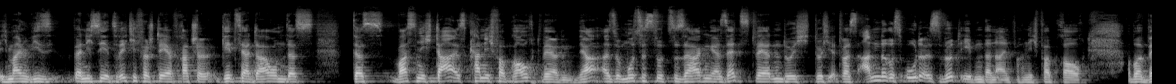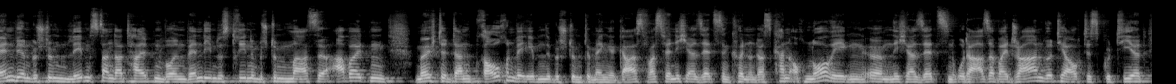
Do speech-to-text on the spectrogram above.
Ich meine, wie, wenn ich Sie jetzt richtig verstehe, Herr Fratscher, geht es ja darum, dass das, was nicht da ist, kann nicht verbraucht werden. Ja, also muss es sozusagen ersetzt werden durch, durch etwas anderes oder es wird eben dann einfach nicht verbraucht. Aber wenn wir einen bestimmten Lebensstandard halten wollen, wenn die Industrie in einem bestimmten Maße arbeiten möchte, dann brauchen wir eben eine bestimmte Menge Gas, was wir nicht ersetzen können. Und das kann auch Norwegen äh, nicht ersetzen. Oder Aserbaidschan wird ja auch diskutiert,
